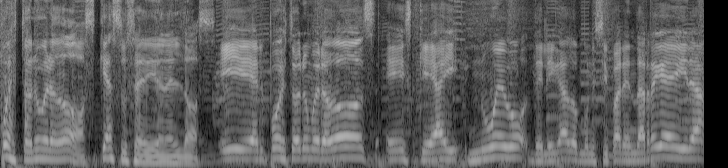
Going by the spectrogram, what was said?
Puesto número 2. ¿Qué ha sucedido en el 2? Y el puesto número 2 es que hay nuevo delegado municipal en Darregueira.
